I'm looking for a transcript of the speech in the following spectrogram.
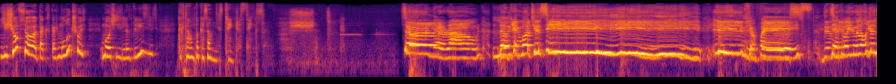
Еще все, так скажем, улучшилось. Мы очень сильно сблизились, когда он показал мне Stranger Things. Turn around, look at what you see in your face. This will your get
